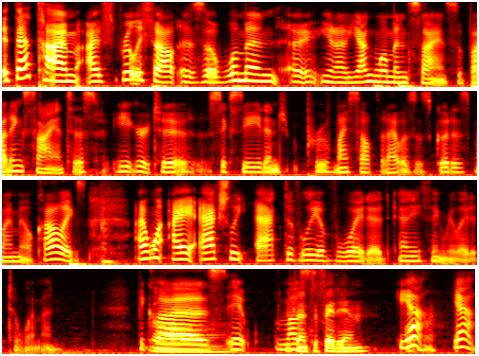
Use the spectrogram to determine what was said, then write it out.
at that time, I really felt as a woman, a, you know, young woman in science, a budding scientist, eager to succeed and prove myself that I was as good as my male colleagues. I want, I actually actively avoided anything related to women because Oh. it You're trying to fit in. yeah, yeah.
